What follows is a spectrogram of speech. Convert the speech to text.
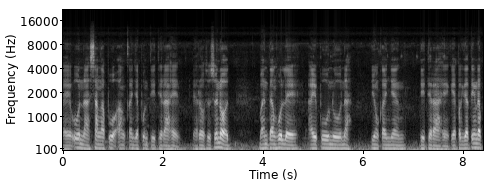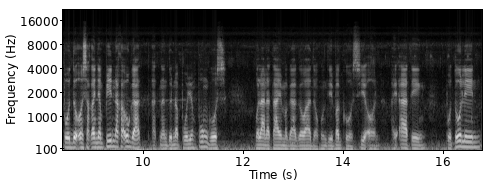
ay una, sanga po ang kanya pong titirahin. Pero susunod, bandang huli ay puno na yung kanyang titirahin. Kaya pagdating na po doon sa kanyang pinakaugat at nandun na po yung punggos, wala na tayong magagawa doon kundi bagkos yun ay ating putulin,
